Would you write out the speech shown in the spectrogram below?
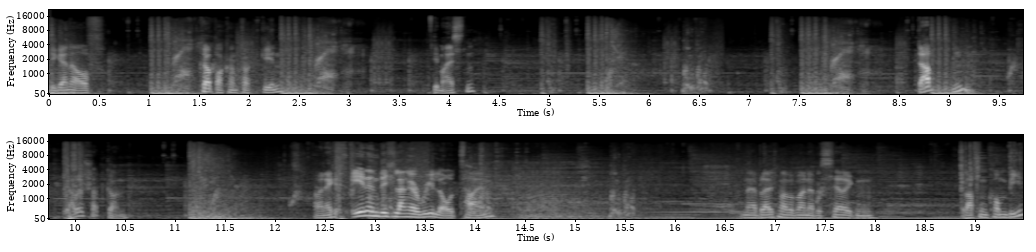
Die gerne auf Körperkontakt gehen. Die meisten. Dub. Hm. Double Shotgun. Aber eine ähnlich lange Reload-Time. Na, bleib ich mal bei meiner bisherigen Waffenkombi.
